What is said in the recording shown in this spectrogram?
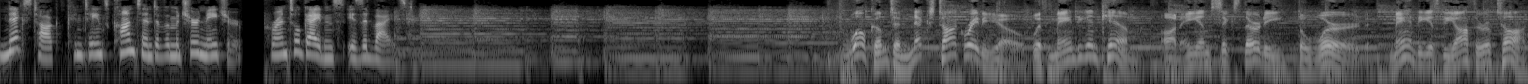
Next Talk contains content of a mature nature. Parental guidance is advised. Welcome to Next Talk Radio with Mandy and Kim on AM 630 The Word. Mandy is the author of Talk,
